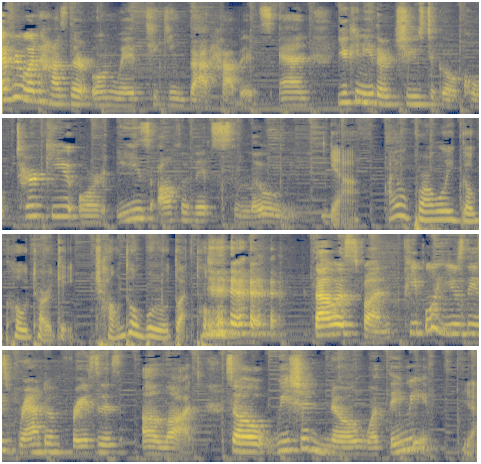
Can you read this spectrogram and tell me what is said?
Everyone has their own way of kicking bad habits, and you can either choose to go cold turkey or ease off of it slowly. Yeah, I will probably go cold turkey. 长痛不如短痛。 That was fun. People use these random phrases a lot, so we should know what they mean. Yeah，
